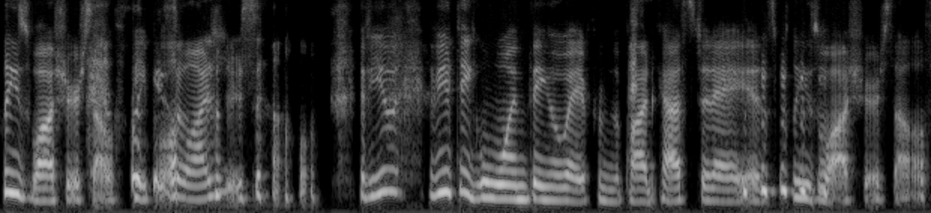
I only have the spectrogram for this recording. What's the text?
please wash yourself people please wash yourself if you if you take one thing away from the podcast today it's please wash yourself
